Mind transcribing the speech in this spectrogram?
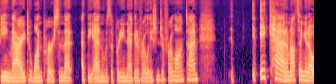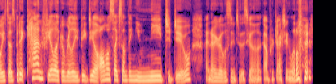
being married to one person that at the end was a pretty negative relationship for a long time it, it can, I'm not saying it always does, but it can feel like a really big deal, almost like something you need to do. I know you're listening to this feeling like I'm projecting a little bit,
